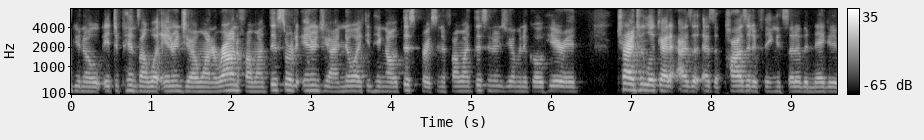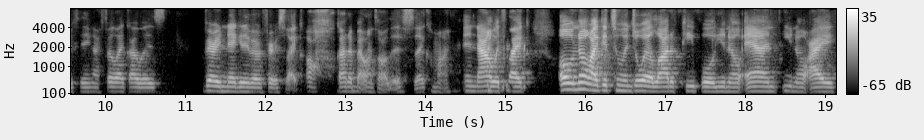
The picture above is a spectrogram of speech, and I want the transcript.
you know, it depends on what energy I want around. If I want this sort of energy, I know I can hang out with this person. If I want this energy, I'm going to go here and trying to look at it as a, as a positive thing instead of a negative thing. I feel like I was very negative at first, like, oh, gotta balance all this. Like, come on. And now it's like, oh no, I get to enjoy a lot of people, you know, and you know, I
